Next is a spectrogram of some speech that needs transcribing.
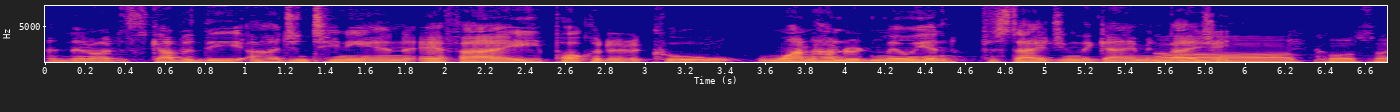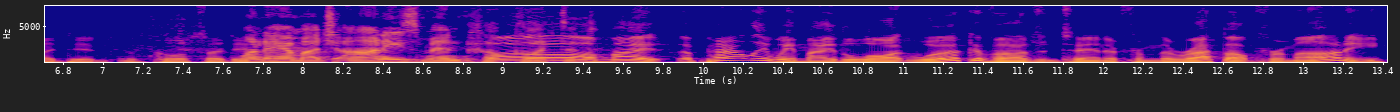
And then I discovered the Argentinian FA pocketed a cool 100 million for staging the game in Beijing. Oh, of course I did. Of course I did. Wonder how much Arnie's men co- oh, collected. Oh, mate. Apparently, we made light work of Argentina from the wrap up from Arnie.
